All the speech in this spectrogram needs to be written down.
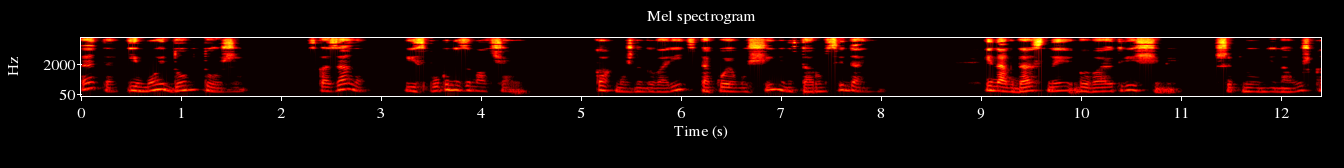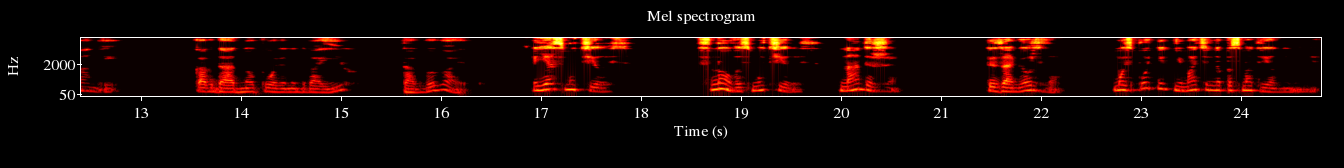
это и мой дом тоже сказала и испуганно замолчала. Как можно говорить такое мужчине на втором свидании? Иногда сны бывают вещами, шепнул мне на ушко Андрей. Когда одно поле на двоих, так бывает. Я смутилась. Снова смутилась. Надо же. Ты замерзла? Мой спутник внимательно посмотрел на меня.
